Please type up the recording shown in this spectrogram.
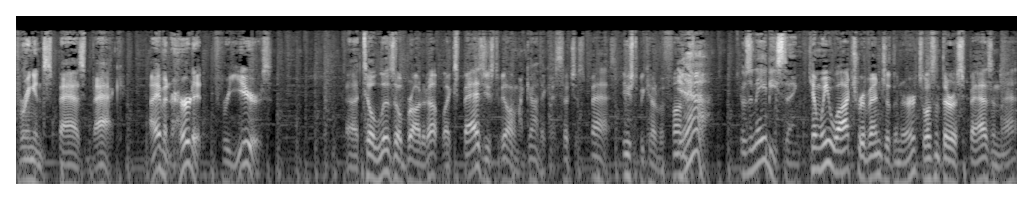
bringing Spaz back. I haven't heard it for years. Uh, till Lizzo brought it up. Like Spaz used to be, oh my god, that guy's such a spaz. It used to be kind of a fun. Yeah. It was an 80s thing. Can we watch Revenge of the Nerds? Wasn't there a spaz in that?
